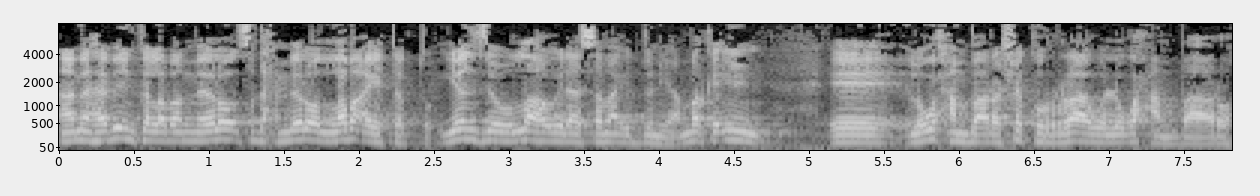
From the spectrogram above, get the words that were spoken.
ama habeenka laba meelood saddex meelood laba ay tagto yanzil اllahu ilaa samaai اdunya marka in lagu xambaaro shaku raawi lagu xambaaro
